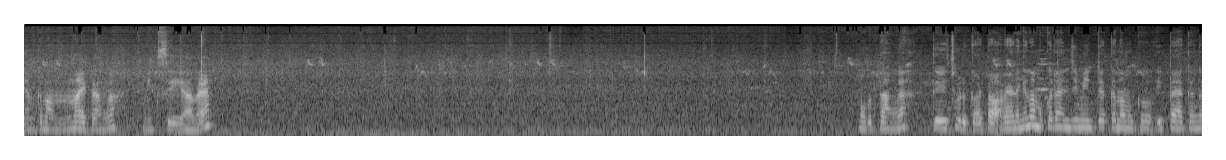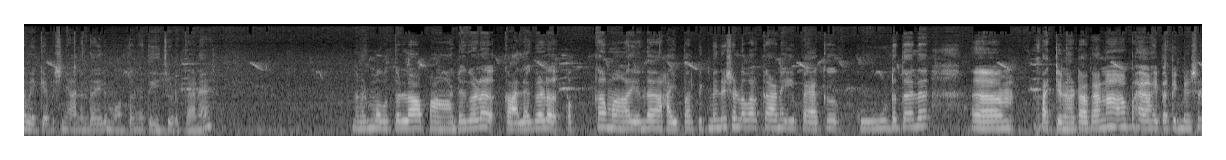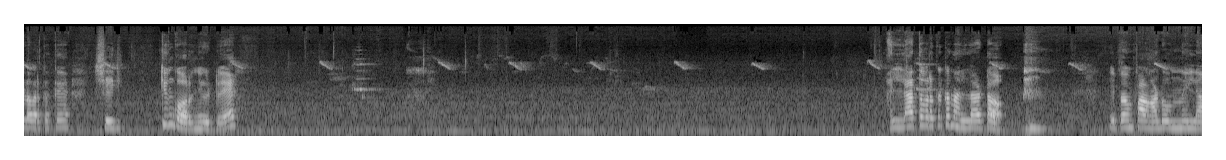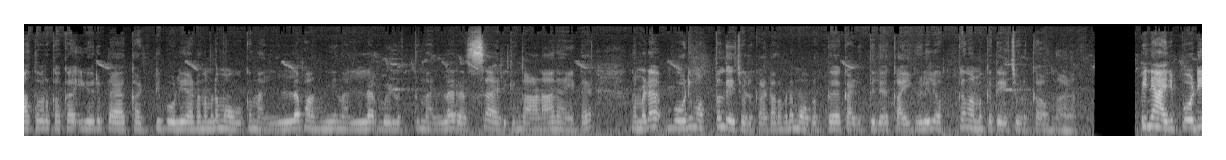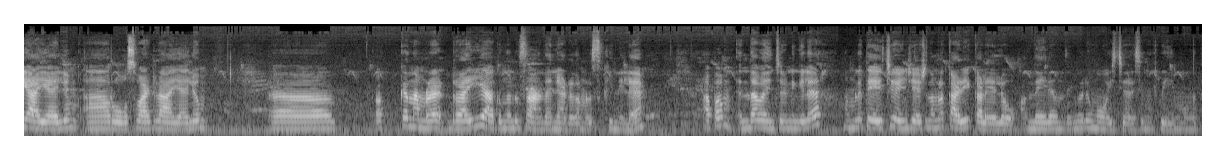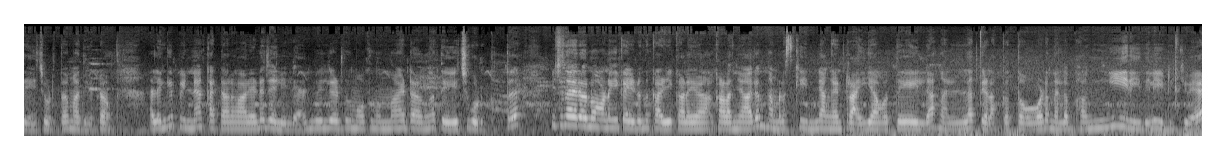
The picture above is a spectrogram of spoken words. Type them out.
നമുക്ക് നന്നായിട്ട് അങ്ങ് മിക്സ് ചെയ്യാവേ. മുഖത്ത് അങ്ങ് തേച്ച് കൊടുക്കാം കേട്ടോ. വേണമെങ്കിൽ നമുക്കൊരു അഞ്ച് മിനിറ്റ് ഒക്കെ നമുക്ക് ഈ പാക്ക് അങ്ങ് വെക്കാം. പക്ഷെ ഞാൻ എന്തായാലും മുഖത്തങ്ങ് തേച്ച് കൊടുക്കാനേ നമ്മൾ മുഖത്തുള്ള പാടുകൾ കലകൾ ഒക്കെ മാറി. എന്താ ഹൈപ്പർ പിഗ്മെന്റേഷൻ ഉള്ളവർക്കാണ് ഈ പാക്ക് കൂടുതൽ പറ്റണം കേട്ടോ. കാരണം ഹൈപ്പർ പിഗ്മെൻഷൻ ഉള്ളവർക്കൊക്കെ ശരിക്കും കുറഞ്ഞു കിട്ടുവേ. അല്ലാത്തവർക്കൊക്കെ നല്ല കേട്ടോ. ഇപ്പം പാടൊന്നും ഇല്ലാത്തവർക്കൊക്കെ ഈ ഒരു പാക്ക് അടിപൊളിയാണ് നമ്മുടെ മുഖമൊക്കെ നല്ല ഭംഗി നല്ല വെളുത്ത് നല്ല രസമായിരിക്കും കാണാനായിട്ട്. നമ്മുടെ ബോഡി മൊത്തം തേച്ച് കൊടുക്കാം കേട്ടോ നമ്മുടെ മുഖത്ത് കഴുത്തിൽ കൈകളിലൊക്കെ നമുക്ക് തേച്ച് കൊടുക്കാവുന്നതാണ്. പിന്നെ അരിപ്പൊടി ആയാലും റോസ് വാട്ടർ ആയാലും ഒക്കെ നമ്മളെ ഡ്രൈ ആക്കുന്ന ഒരു സാധനം തന്നെയാണ് നമ്മുടെ സ്കിന്നിലെ അപ്പം എന്താ വെച്ചിട്ടുണ്ടെങ്കിൽ നമ്മൾ തേച്ച് കഴിഞ്ഞ ശേഷം നമ്മൾ കഴുകി കളയല്ലോ. അന്നേരം എന്തെങ്കിലും ഒരു മോയ്സ്ചറൈസിങ് ക്രീം അങ്ങ് തേച്ച് കൊടുത്താൽ മതി കേട്ടോ. അല്ലെങ്കിൽ പിന്നെ കറ്റാർവാഴയുടെ ജെല്ലില്ല ജെല്ലെടുത്ത് മുഖത്ത് നന്നായിട്ട് അങ്ങ് തേച്ച് കൊടുത്ത് ഇച്ചിരി നേരം ഒന്ന് ഉണങ്ങി കഴിയുന്ന കഴുകി കളയാ കളഞ്ഞാലും നമ്മുടെ സ്കിന്ന് അങ്ങനെ ഡ്രൈ ആവത്തേ ഇല്ല. നല്ല തിളക്കത്തോടെ നല്ല ഭംഗി രീതിയിൽ ഇരിക്കുവേ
